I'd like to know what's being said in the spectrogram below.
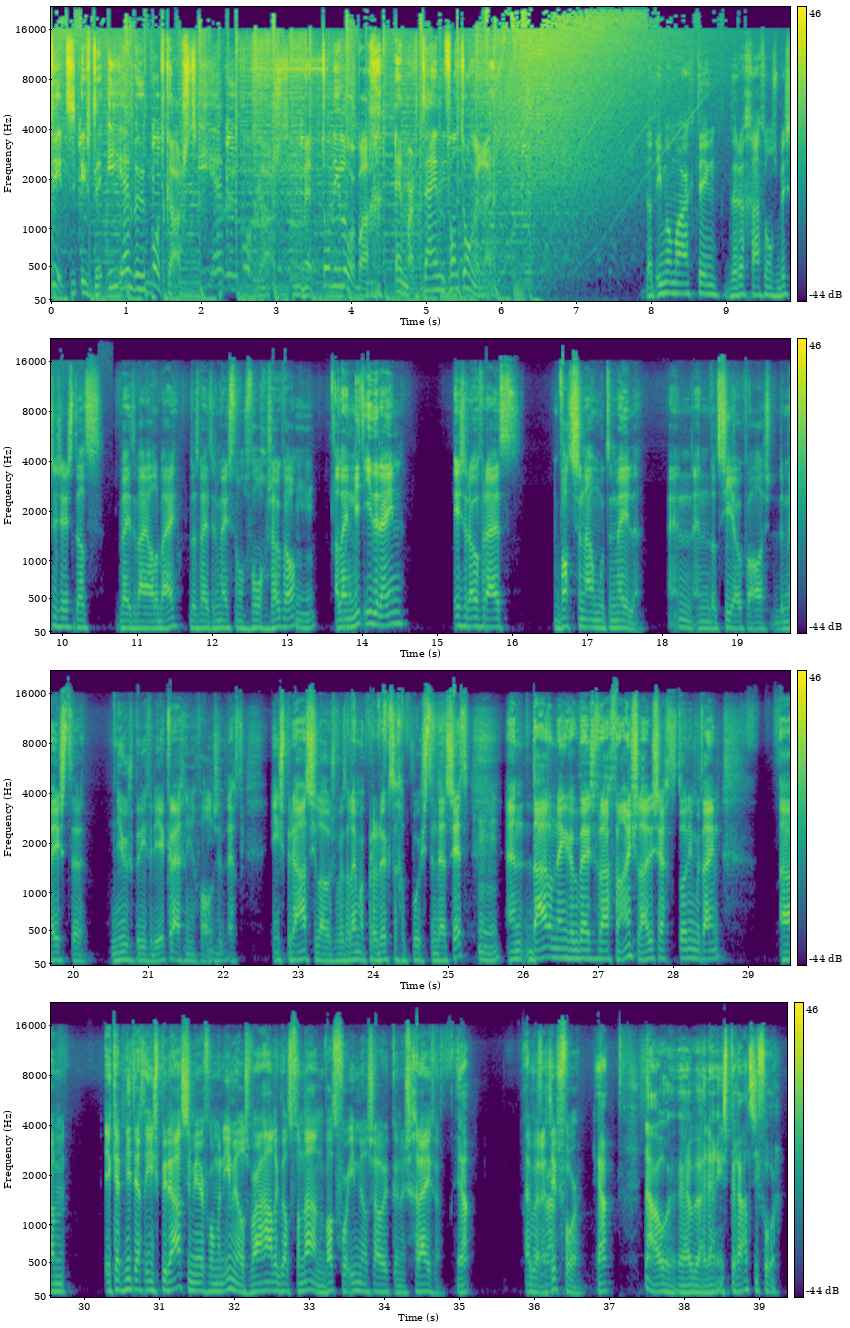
Dit is de IMU Podcast. IMU Podcast. Met Tony Loorbach en Martijn van Tongeren. Dat e-mailmarketing de ruggraat van ons business is, dat weten wij allebei. Dat weten de meeste van onze volgers ook wel. Mhm. Alleen niet iedereen is erover uit wat ze nou moeten mailen. En, en dat zie je ook wel als de meeste nieuwsbrieven die ik krijg in ieder geval. Er zit echt inspiratieloos, er wordt alleen maar producten gepusht en that's it. Mhm. En daarom denk ik ook deze vraag van Angela. Die zegt, Tony Martijn, ehm, ik heb niet echt inspiratie meer voor mijn e-mails. Waar haal ik dat vandaan? Wat voor e-mail zou ik kunnen schrijven? Ja. Hebben we daar tips voor? ja. Nou, daar hebben wij daar inspiratie voor.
